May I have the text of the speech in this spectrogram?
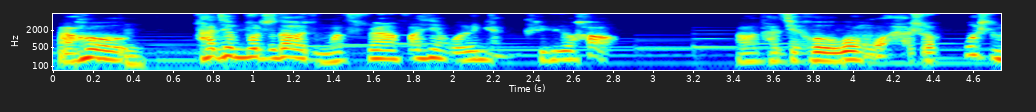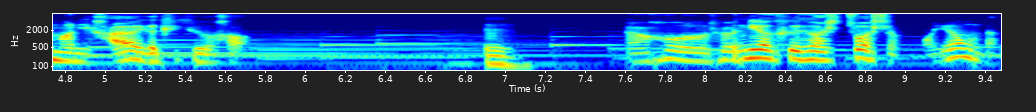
然后他就不知道怎么突然发现我有两个 QQ 号，然后他就会问我，他说为什么你还有一个 QQ 号？嗯，然后说那个 QQ 是做什么用的？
